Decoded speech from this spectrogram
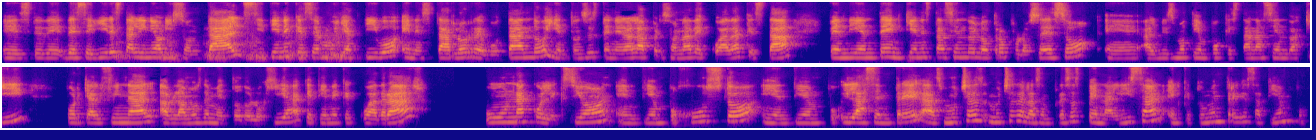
este, de, seguir esta línea horizontal, sí tiene que ser muy activo en estarlo rebotando y entonces tener a la persona adecuada que está pendiente en quién está haciendo el otro proceso eh, al mismo tiempo que están haciendo aquí, porque al final hablamos de metodología que tiene que cuadrar una colección en tiempo justo y en tiempo y las entregas. Muchas muchas de las empresas penalizan el que tú no entregues a tiempo.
